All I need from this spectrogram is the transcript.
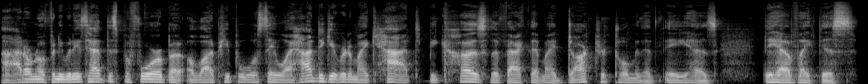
I don't know if anybody's had this before, but a lot of people will say, "Well, I had to get rid of my cat because of the fact that my doctor told me that they has they have like this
